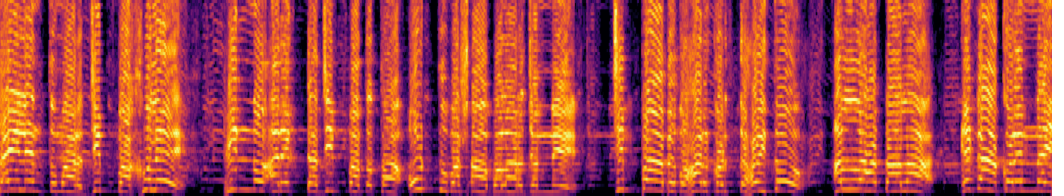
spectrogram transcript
চাইলেন তোমার জিব্বা খুলে ভিন্ন আরেকটা জিব্বা তথা উর্দু ভাষা বলার জন্য জিব্বা ব্যবহার করতে হইতো আল্লাহ তাআলা এটা করেন নাই,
